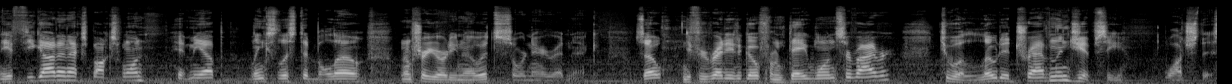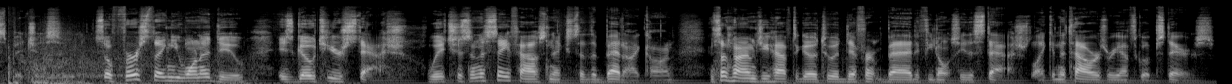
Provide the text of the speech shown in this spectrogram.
if you got an Xbox One, hit me up. Links listed below, and I'm sure you already know it's Ordinary Redneck. So, if you're ready to go from day one survivor to a loaded traveling gypsy, watch this, bitches. So, first thing you want to do is go to your stash, which is in a safe house next to the bed icon. And sometimes you have to go to a different bed if you don't see the stash, like in the towers where you have to go upstairs.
